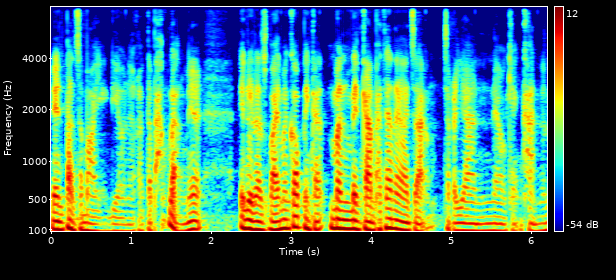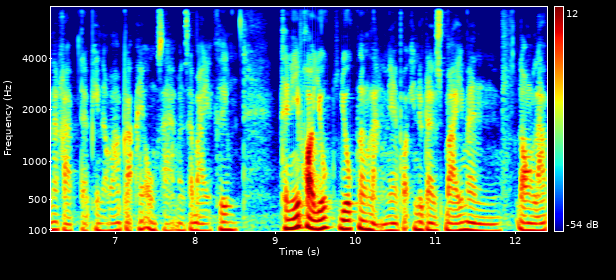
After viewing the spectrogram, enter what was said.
เน้นปั่นสบายอย่างเดียวนะครับ แต่พักหลังเนี่ย endurance bike มันก็เป็นการมันเป็นการพัฒนาจากจักรยานแนวแข่งขันนั่นนะครับ แต่เพียงแต่ว่าปรับให้องศามันสบายขึ้นทีนี้พอยุคยุคหลังๆเนี่ยพอ endurance bike มันรองรับ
